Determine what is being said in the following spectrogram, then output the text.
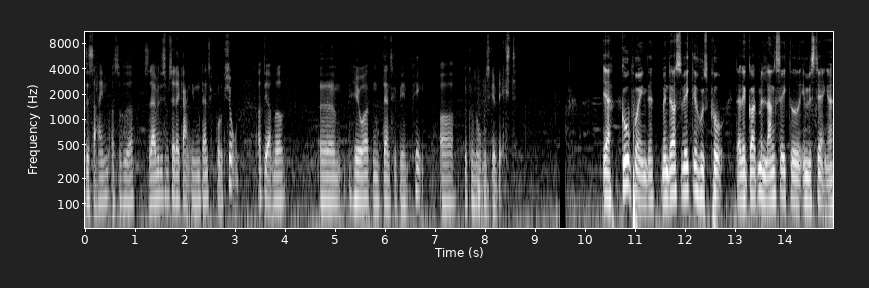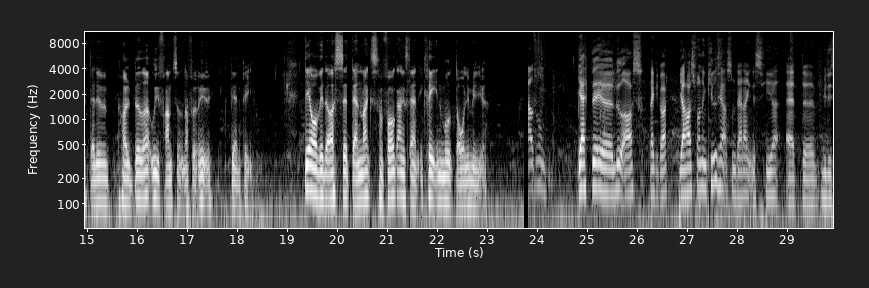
design og så videre. Så der er vi ligesom sætter i gang i den danske produktion, og dermed øh, hæver den danske BNP og økonomiske vækst. Ja, god pointe, men det er også vigtigt at huske på, at det er godt med langsigtede investeringer, da det vil holde bedre ud i fremtiden og forøge BNP. Derover vil det også sætte Danmark som forgangsland i krigen mod dårligt miljø. Ja, det øh, lyder også rigtig godt. Jeg har også fundet en kilde her, som der, der egentlig siger, at øh, vi,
